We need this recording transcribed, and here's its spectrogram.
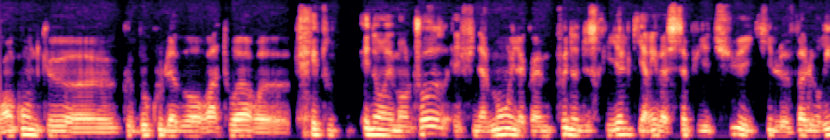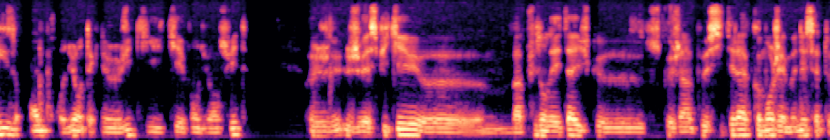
rend compte que, euh, que beaucoup de laboratoires euh, créent tout, énormément de choses et finalement il y a quand même peu d'industriels qui arrivent à s'appuyer dessus et qui le valorisent en produit, en technologie qui, qui est vendu ensuite. Euh, je, je vais expliquer euh, bah, plus en détail que ce que j'ai un peu cité là, comment j'ai mené cette,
